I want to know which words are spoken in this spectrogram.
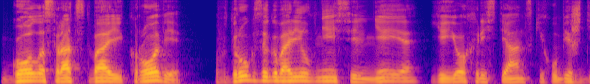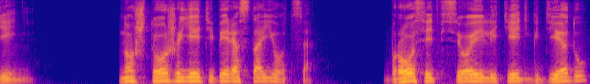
Голос родства и крови вдруг заговорил в ней сильнее ее христианских убеждений. Но что же ей теперь остается? Бросить все и лететь к деду?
